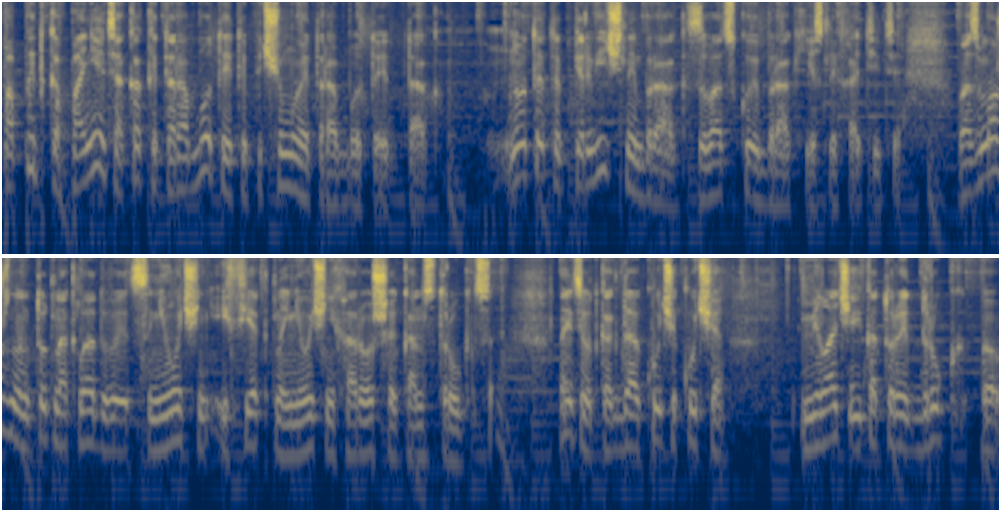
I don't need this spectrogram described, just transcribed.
попытка понять, а как это работает и почему это работает так. Ну, вот это первичный брак, заводской брак, если хотите. Возможно, тут накладывается не очень эффектная, не очень хорошая конструкция. Знаете, вот когда куча-куча мелочей, которые друг э,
